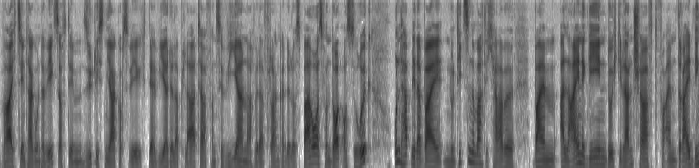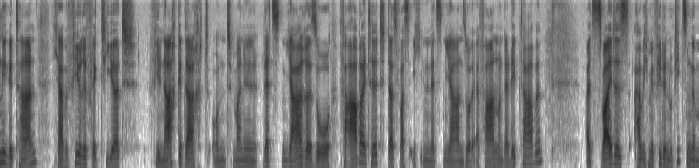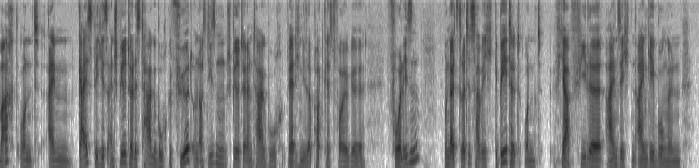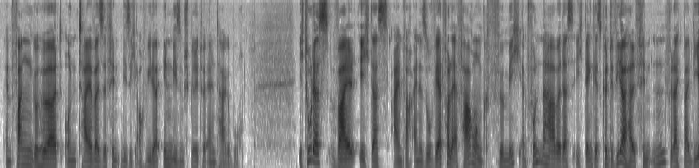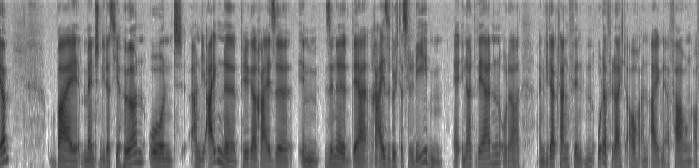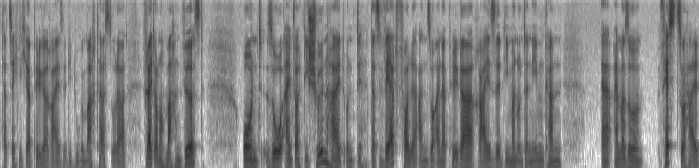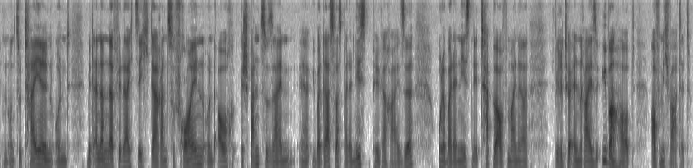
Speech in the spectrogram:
war ich zehn Tage unterwegs auf dem südlichsten Jakobsweg der Via de la Plata von Sevilla nach Villafranca de los Barros, von dort aus zurück und habe mir dabei Notizen gemacht. Ich habe beim Alleinegehen durch die Landschaft vor allem drei Dinge getan. Ich habe viel reflektiert, viel nachgedacht und meine letzten Jahre so verarbeitet, das, was ich in den letzten Jahren so erfahren und erlebt habe. Als zweites habe ich mir viele Notizen gemacht und ein geistliches, ein spirituelles Tagebuch geführt und aus diesem spirituellen Tagebuch werde ich in dieser Podcast-Folge vorlesen. Und als drittes habe ich gebetet und ja, viele Einsichten, Eingebungen, empfangen, gehört und teilweise finden die sich auch wieder in diesem spirituellen Tagebuch. Ich tue das, weil ich das einfach eine so wertvolle Erfahrung für mich empfunden habe, dass ich denke, es könnte Widerhall finden, vielleicht bei dir, bei Menschen, die das hier hören und an die eigene Pilgerreise im Sinne der Reise durch das Leben erinnert werden oder einen Wiederklang finden oder vielleicht auch an eigene Erfahrungen auf tatsächlicher Pilgerreise, die du gemacht hast oder vielleicht auch noch machen wirst und so einfach die Schönheit und das Wertvolle an so einer Pilgerreise, die man unternehmen kann, äh, einmal so festzuhalten und zu teilen und miteinander vielleicht sich daran zu freuen und auch gespannt zu sein äh, über das, was bei der nächsten Pilgerreise oder bei der nächsten Etappe auf meiner spirituellen Reise überhaupt auf mich wartet.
